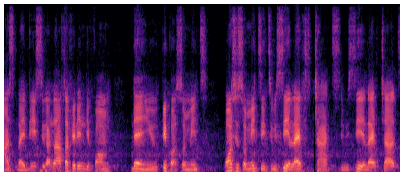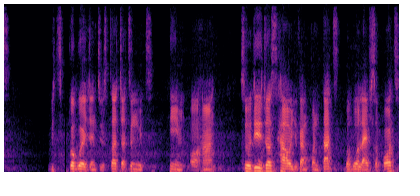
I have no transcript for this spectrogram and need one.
as like this you can after filling the form then you click on submit. Once you submit it you will see a live chat. You will see a live chat with google agent. To start chatting with him or her. So this is just how you can contact google live support.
